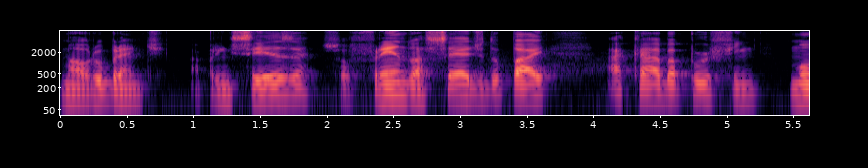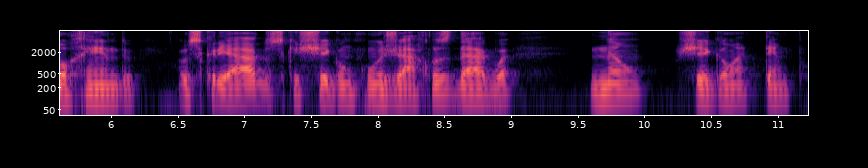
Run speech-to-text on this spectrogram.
Mauro Brandt. A princesa, sofrendo assédio do pai, acaba por fim morrendo. Os criados que chegam com os jarros d'água não chegam a tempo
